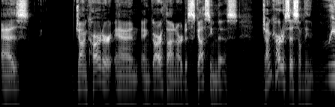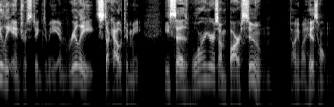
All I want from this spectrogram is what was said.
as John Carter and and Garthon are discussing this, John Carter says something really interesting to me and really stuck out to me. He says warriors on Barsoom, talking about his home,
